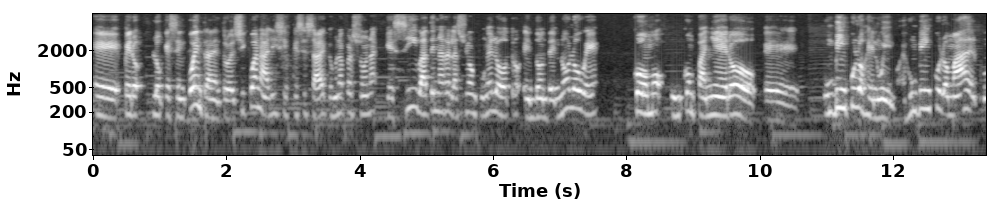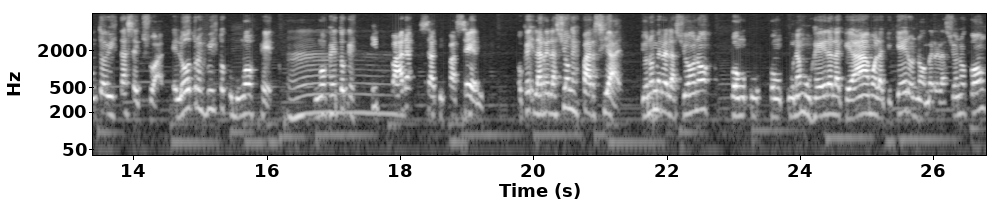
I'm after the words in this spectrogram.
Eh, pero lo que se encuentra dentro del psicoanálisis es que se sabe que es una persona que sí va a tener una relación con el otro en donde no lo ve como un compañero, eh, un vínculo genuino, es un vínculo más desde el punto de vista sexual. El otro es visto como un objeto, un objeto que está para satisfacerlo. ¿okay? La relación es parcial. Yo no me relaciono con, con, una mujer a la que amo, a la que quiero, no, me relaciono con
